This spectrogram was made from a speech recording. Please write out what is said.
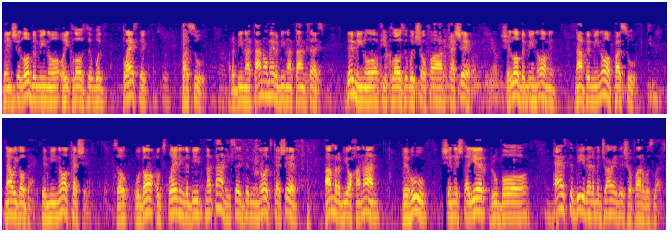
ben shelo bemino, or he closed it with plastic, pasul. Rabbi Natan Omer, Rabbi Natan says, bemino, if you close it with shofar, kasher. Shelo bemino, I mean, not bemino, pasul. Now we go back. Bemino, kasher. So we're going explaining Rabbi Natan. He says bemino, it's kasher. Am Rabbi Yochanan, vehu shenishtayer rubo. Has to be that a majority of the shofar was left.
